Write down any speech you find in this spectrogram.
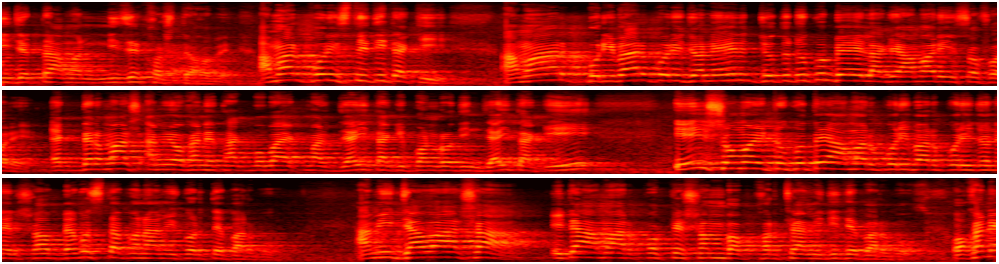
নিজেরটা, আমার নিজে খসতে হবে। আমার পরিস্থিতিটা কি? আমার পরিবার পরিজনের যতটুকু ব্যয় লাগে আমার এই সফরে। এক দেড় মাস আমি ওখানে থাকব বা এক মাস যাই থাকি, পনেরো দিন যাই থাকি, এই সময়টুকুতে আমার পরিবার পরিজনের সব ব্যবস্থাপনা আমি করতে পারব। আমি যাওয়া আসা, এটা আমার পক্ষে সম্ভব খরচা আমি দিতে পারব। ওখানে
